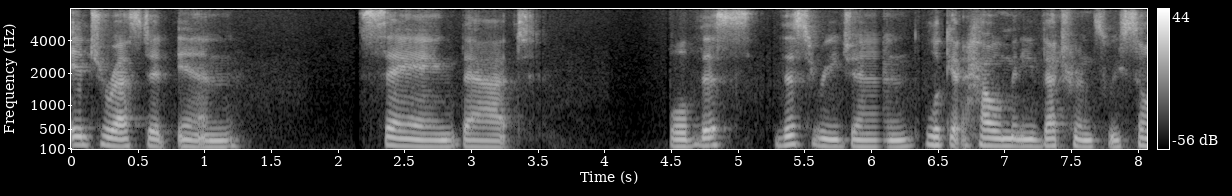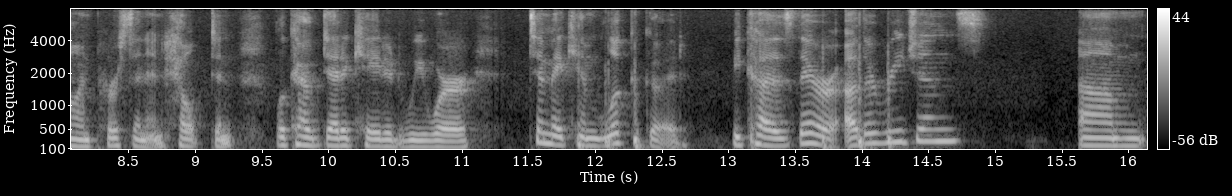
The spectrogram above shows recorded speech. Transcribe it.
interested in saying that well this this region look at how many veterans we saw in person and helped and look how dedicated we were to make him look good. Because there are other regions um,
